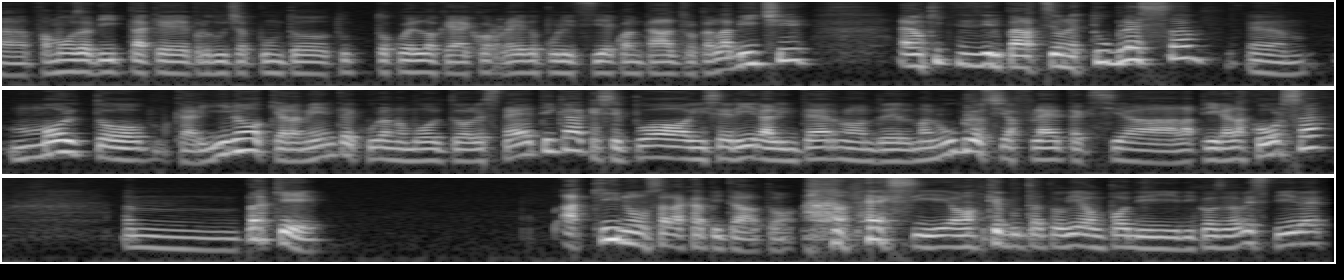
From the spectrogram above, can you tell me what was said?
eh, famosa ditta che produce appunto tutto quello che è corredo, pulizia e quant'altro per la bici. È un kit di riparazione tubeless, eh, molto carino, chiaramente curano molto l'estetica, che si può inserire all'interno del manubrio sia flat che sia la piega da corsa. Um, perché a chi non sarà capitato? A me sì, ho anche buttato via un po' di, di cose da vestire.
